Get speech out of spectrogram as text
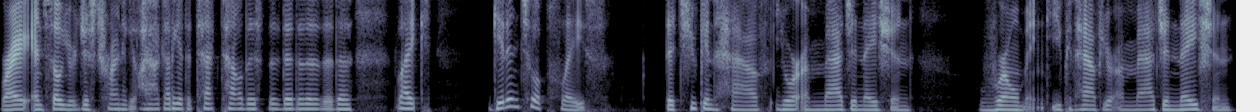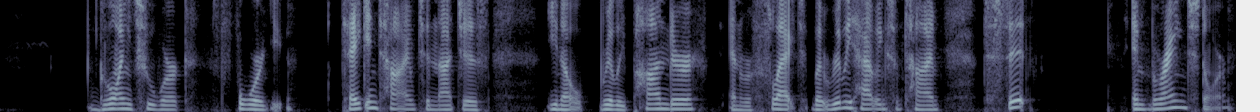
right? And so you're just trying to get, I got to get the tactile, this, da, da, da, da, da. like get into a place that you can have your imagination roaming. You can have your imagination going to work for you, taking time to not just, you know, really ponder and reflect, but really having some time to sit and brainstorm.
